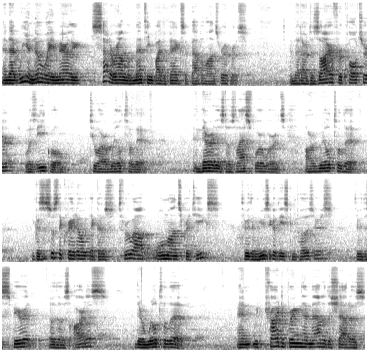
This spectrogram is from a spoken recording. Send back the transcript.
and that we in no way merely sat around lamenting by the banks of Babylon's rivers, and that our desire for culture was equal to our will to live. And there it is, those last four words, our will to live. Because this was the credo that goes throughout Ullmann's critiques, through the music of these composers, through the spirit of those artists, their will to live. And we tried to bring them out of the shadows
